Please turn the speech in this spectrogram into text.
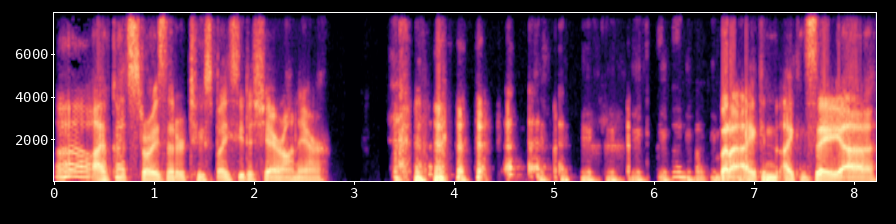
Oh i've got stories that are too spicy to share on air but I can I can say uh,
